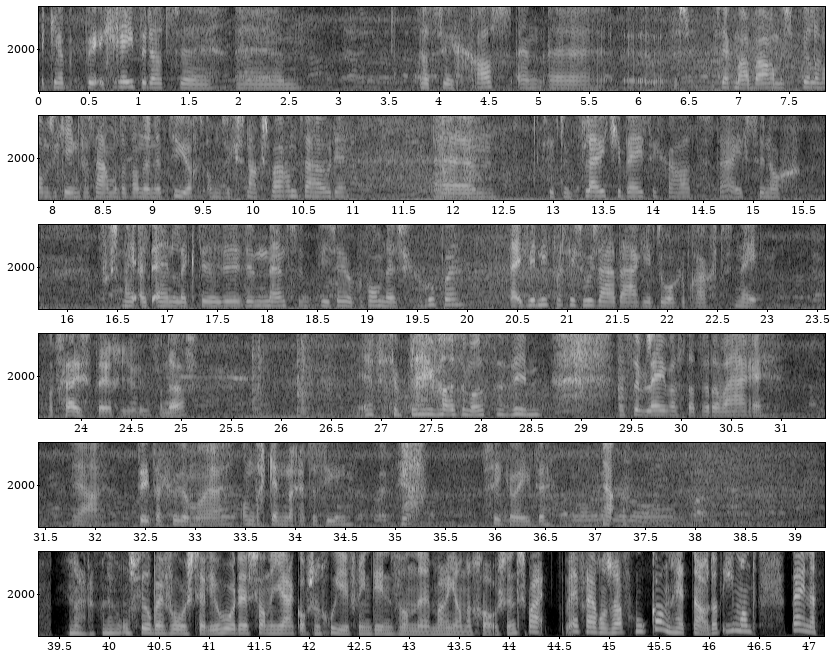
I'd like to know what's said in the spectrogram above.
Ik heb begrepen dat ze, uh, dat ze gras en uh, uh, zeg maar warme spullen om zich heen verzamelde van de natuur... om zich s'nachts warm te houden. Um, ze heeft een fluitje bij zich gehad. Daar heeft ze nog, volgens mij uiteindelijk, de, de, de mensen wie ze gevonden is geroepen. ik weet niet precies hoe ze haar dagen heeft doorgebracht, nee. Wat zei ze tegen jullie vandaag? dat ze blij was om ons te zien. Dat ze blij was dat we er waren. Ja, het deed er goed om, uh, om de kinderen te zien. Ja, zeker weten. Ja. Nou, daar kunnen we ons veel bij voorstellen. Je hoorde Sanne Jacobs, een goede vriendin van uh, Marianne Goosens. Maar wij vragen ons af, hoe kan het nou dat iemand bijna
